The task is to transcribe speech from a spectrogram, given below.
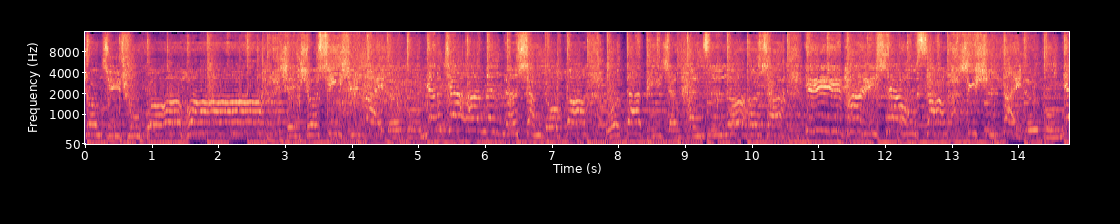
撞击出火花。谁说新时代的姑娘家嫩得像朵花？我大笔将汉字落下，一派潇洒。新时代的姑娘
